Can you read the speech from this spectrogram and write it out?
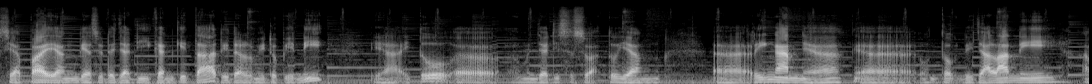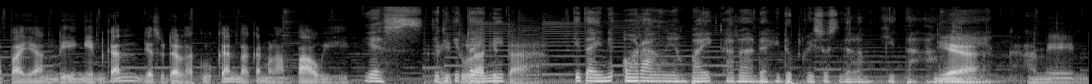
siapa yang dia sudah jadikan kita di dalam hidup ini, ya itu uh, menjadi sesuatu yang uh, ringan ya uh, untuk dijalani apa yang diinginkan dia sudah lakukan bahkan melampaui. Yes, jadi nah, kita ini. Kita kita ini orang yang baik karena ada hidup Kristus di dalam kita. Amin. Yeah. Amin.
